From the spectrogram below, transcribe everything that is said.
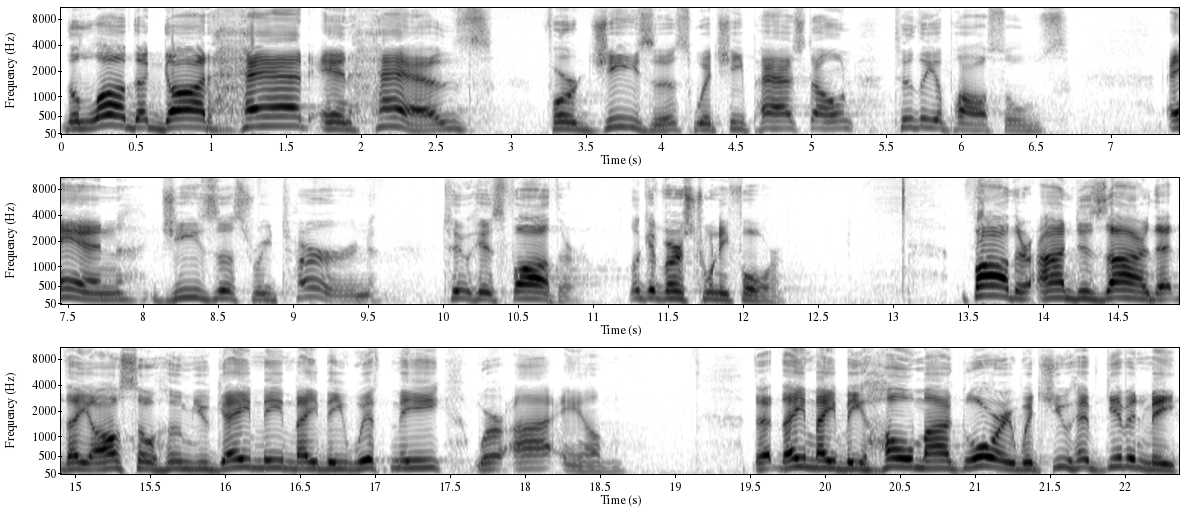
the love that God had and has for Jesus, which he passed on to the apostles, and Jesus' return to his Father. Look at verse 24. Father, I desire that they also, whom you gave me, may be with me where I am, that they may behold my glory which you have given me,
